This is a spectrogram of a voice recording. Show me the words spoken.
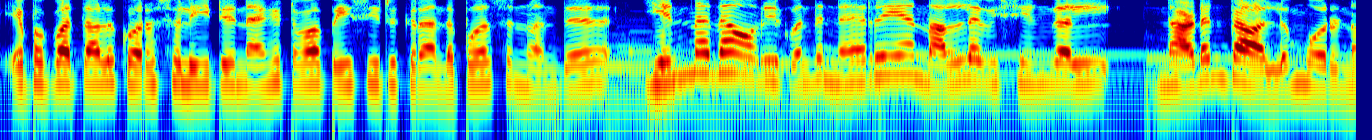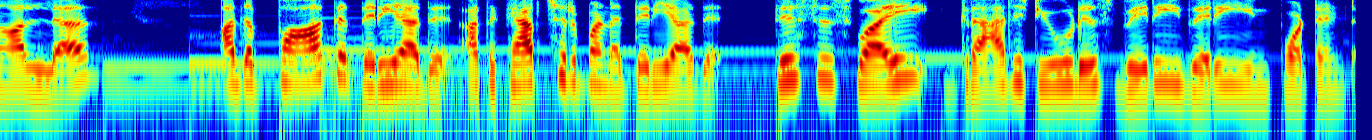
எப்போ பார்த்தாலும் குறை சொல்லிட்டு நெகட்டிவாக பேசிகிட்டு இருக்கிற அந்த பர்சன் வந்து என்ன தான் அவங்களுக்கு வந்து நிறைய நல்ல விஷயங்கள் நடந்தாலும் ஒரு நாளில் அதை பார்க்க தெரியாது அதை கேப்சர் பண்ண தெரியாது. This is why gratitude is very very important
